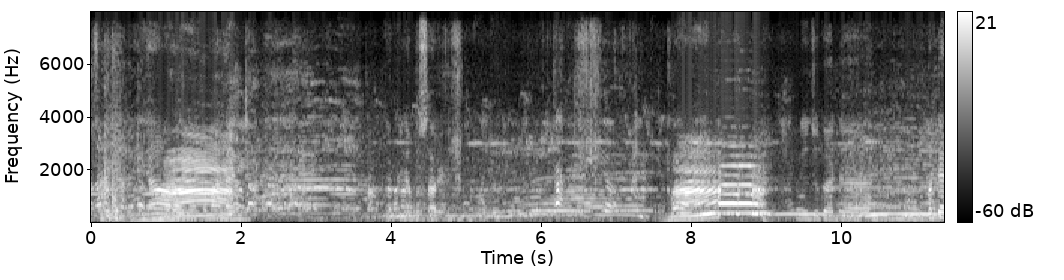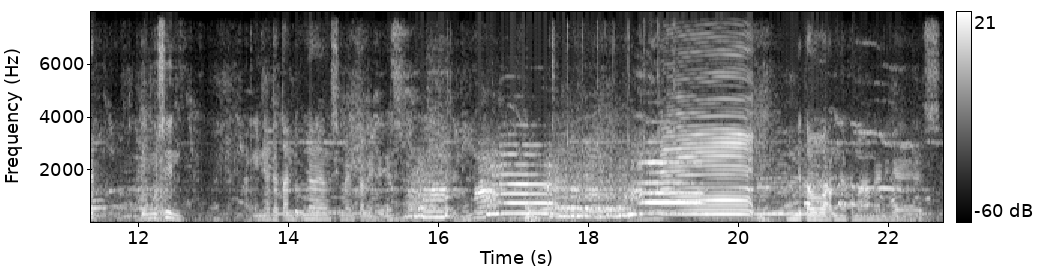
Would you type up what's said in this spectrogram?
Sebenarnya orangnya ke mana ini? Kakinya besar ini. Ini juga ada pedet limusin. Ini ada tanduknya yang si mental ini guys. Ini tahu orangnya ke mana ini guys.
